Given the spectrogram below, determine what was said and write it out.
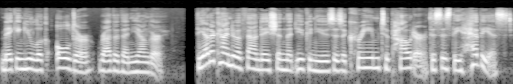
making you look older rather than younger. The other kind of a foundation that you can use is a cream to powder. This is the heaviest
